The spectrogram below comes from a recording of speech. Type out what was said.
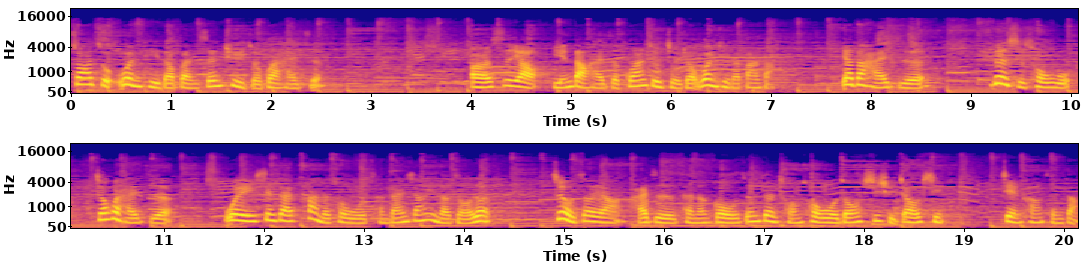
抓住问题的本身去责怪孩子，而是要引导孩子关注解决问题的办法，要让孩子认识错误，教会孩子。为现在犯的错误承担相应的责任，只有这样，孩子才能够真正从错误中吸取教训，健康成长。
